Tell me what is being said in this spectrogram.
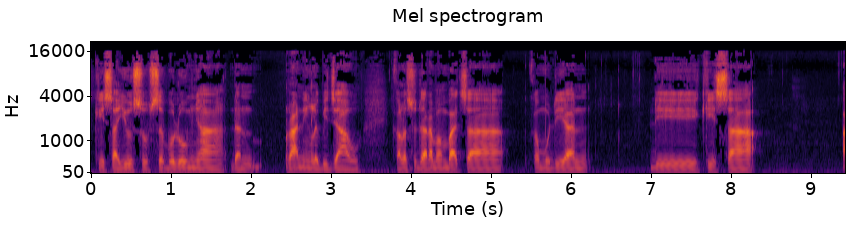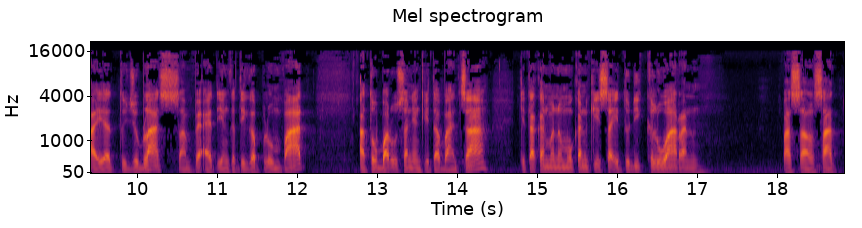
kisah Yusuf sebelumnya dan running lebih jauh. Kalau saudara membaca kemudian di kisah ayat 17 sampai ayat yang ke-34 atau barusan yang kita baca, kita akan menemukan kisah itu di Keluaran pasal 1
